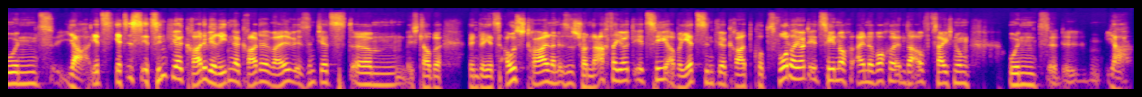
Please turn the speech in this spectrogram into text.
Und ja, jetzt, jetzt, ist, jetzt sind wir gerade, wir reden ja gerade, weil wir sind jetzt, ähm, ich glaube, wenn wir jetzt ausstrahlen, dann ist es schon nach der JEC, aber jetzt sind wir gerade kurz vor der JEC noch eine Woche in der Aufzeichnung. Und äh, ja,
